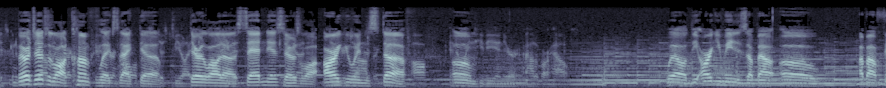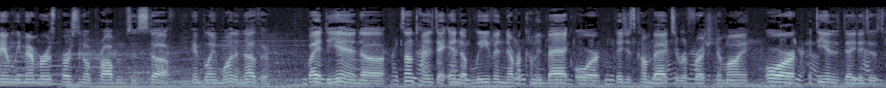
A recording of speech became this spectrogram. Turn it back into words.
it's gonna be There's, the a lot of conflicts, like, all of uh, us just to be like, there's a lot of sadness, there's a lot of arguing and stuff. off Um, NOATV and you're out of our house. Well, the argument is about uh, about family members, personal problems and stuff, and blame one another. But at the end, uh, sometimes they end up leaving, never coming back, or they just come back to refresh their mind, or at the end of the day, they're just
